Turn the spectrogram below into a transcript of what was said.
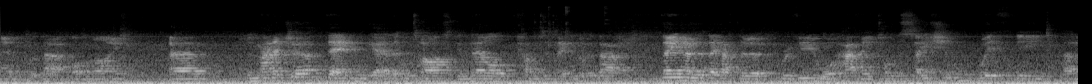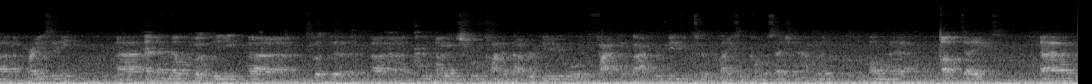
and put that online. Um, the manager then will get a little task and they'll come to take a look at that. They know that they have to review or have a conversation with the uh, appraisee uh, and then they'll put the uh, put the, uh, the notes from kind of that review or the fact that that review took place and conversation happened on their update. Um,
